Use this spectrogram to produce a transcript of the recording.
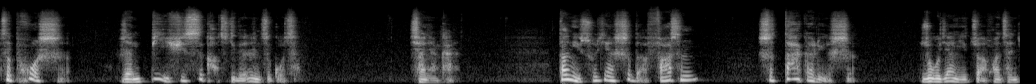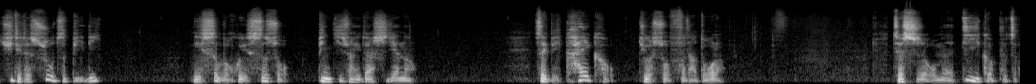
这迫使人必须思考自己的认知过程。想想看，当你说件事的发生是大概率时。如果将你转换成具体的数字比例，你是否会思索并计算一段时间呢？这比开口就说复杂多了。这是我们的第一个步骤。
